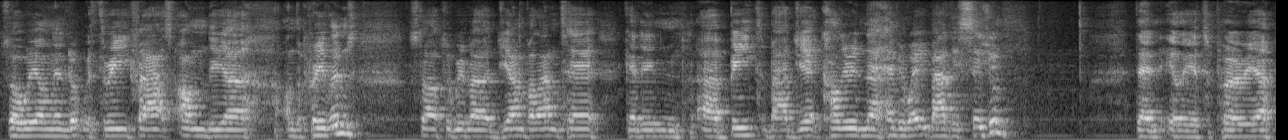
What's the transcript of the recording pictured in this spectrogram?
So we only ended up with three fights on the uh, on the prelims. Started with uh, Gian Villante getting uh, beat by Jake Collier in the heavyweight by decision. Then Ilya Topuria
